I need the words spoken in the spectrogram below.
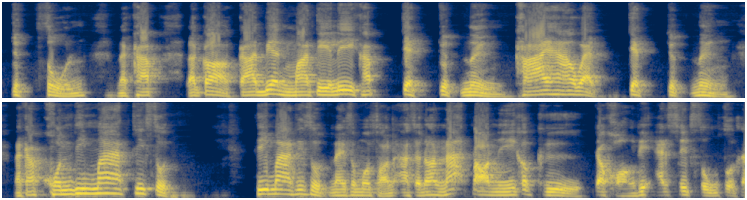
7.0 นะครับ แล้วก็การเบียนมาติลี่ครับ 7.1 คลายฮาวเวด7.1 นะครับ คนที่มากที่สุดที่มากที่สุดในสโมสรอาร์เซนอลณตอนนี้ก็คือเจ้าของที่แอสซิสสูงสุดณ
